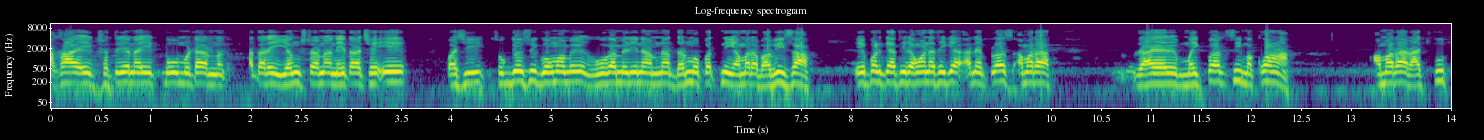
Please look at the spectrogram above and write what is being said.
આખા એક ક્ષત્રિયના એક બહુ મોટા અત્યારે યંગસ્ટરના નેતા છે એ. પછી સુખદેવસિંહ ગોમા ગોગામેળીના એમના ધર્મપત્ની અમારા ભાભી શાહ એ પણ ત્યાંથી રવાના થઈ ગયા. અને પ્લસ અમારા મહિપાલસિંહ મકવાણા અમારા રાજપૂત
